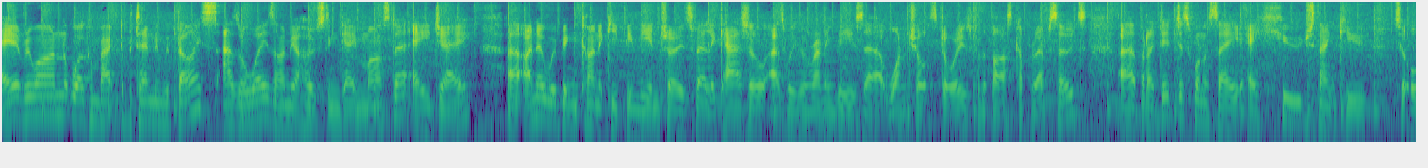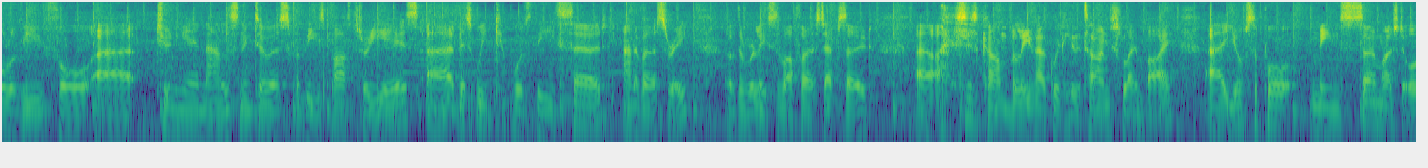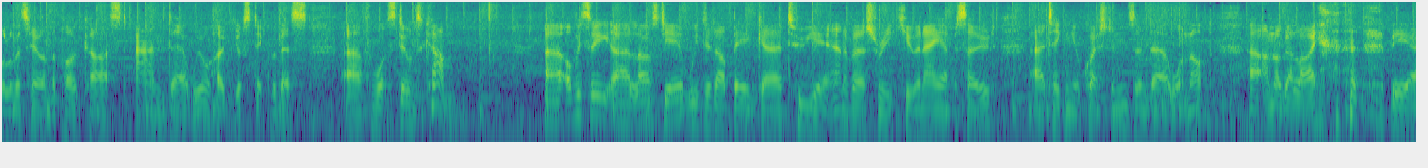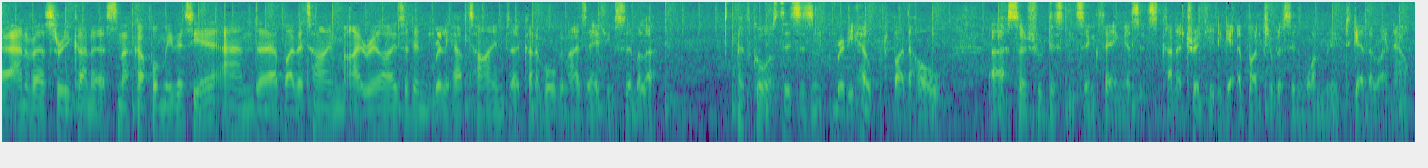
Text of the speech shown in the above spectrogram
Hey everyone, welcome back to Pretending with Dice. As always, I'm your host and game master, AJ. Uh, I know we've been kind of keeping the intros fairly casual as we've been running these uh, one shot stories for the past couple of episodes, uh, but I did just want to say a huge thank you to all of you for uh, tuning in and listening to us for these past three years. Uh, this week was the third anniversary of the release of our first episode. Uh, I just can't believe how quickly the time's flown by. your support means so much to all of us here on the podcast, and uh, we all hope you'll stick with us uh, for what's still to come. Uh, obviously, uh, last year we did our big uh, two-year anniversary Q and A episode, uh, taking your questions and whatnot. I'm not gonna lie, the anniversary kind of snuck up on me this year, and by the time I realised, I didn't really have time to kind of organise anything similar. Of course, this isn't really helped by the whole social distancing thing, as it's kind of tricky to get a bunch of us in one room together right now.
